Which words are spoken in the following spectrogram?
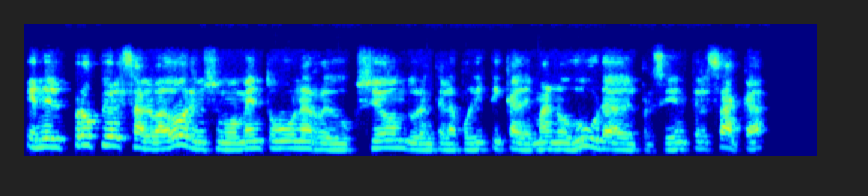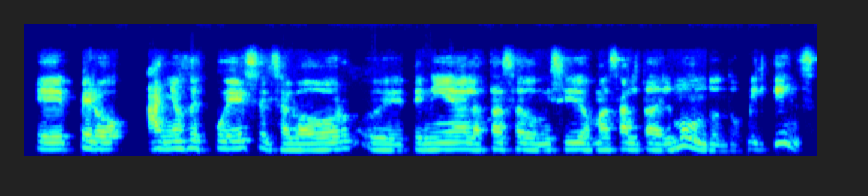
En el propio El Salvador, en su momento hubo una reducción durante la política de mano dura del presidente El Saca, eh, pero años después El Salvador eh, tenía la tasa de homicidios más alta del mundo, en 2015.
